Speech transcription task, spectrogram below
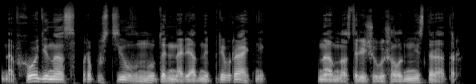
На входе нас пропустил внутрь нарядный привратник. Нам навстречу вышел администратор.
